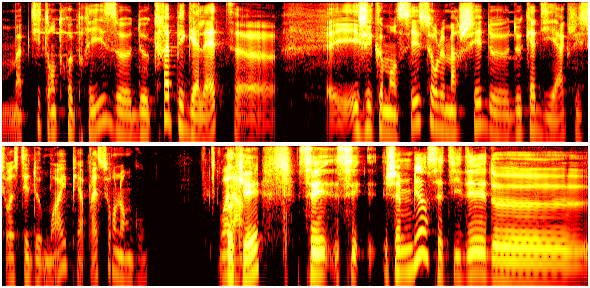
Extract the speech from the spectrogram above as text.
ma petite entreprise de crêpes et galettes. et j'ai commencé sur le marché de, de Cadillac. J'y suis restée deux mois et puis après sur Langon. Voilà. Ok. C'est, J'aime bien cette idée de,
